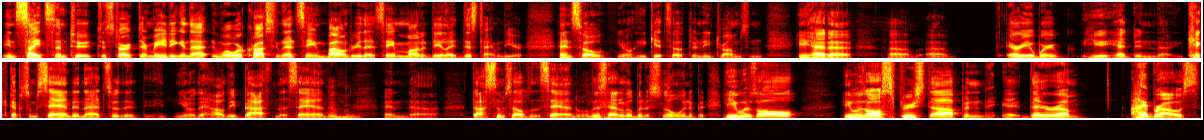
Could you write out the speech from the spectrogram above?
incites them to to start their mating and that. And well, we're crossing that same boundary, that same amount of daylight this time of the year. And so you know, he gets out there and he drums, and he had a. a, a area where he had been uh, kicked up some sand and that so that you know the, how they bath in the sand and, and uh, dust themselves in the sand well this had a little bit of snow in it but he was all he was all spruced up and uh, their um, eyebrows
